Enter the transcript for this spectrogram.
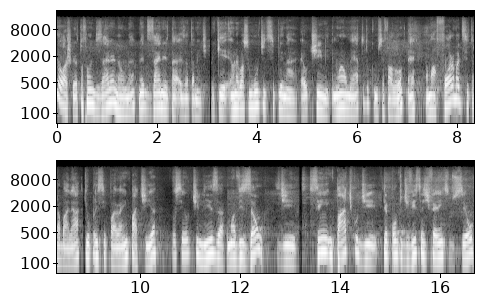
Lógico, eu tô falando de designer não, né? Não é designer tá exatamente, porque é um negócio multidisciplinar, é o time, não é um método, como você falou, né? É uma forma de se trabalhar que o principal é a empatia. Você utiliza uma visão de ser empático, de ter pontos de vista diferentes do seu,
